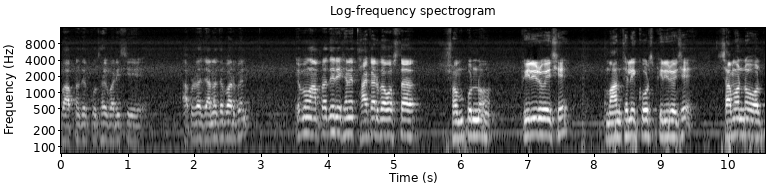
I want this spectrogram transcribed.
বা আপনাদের কোথায় বাড়ি সে আপনারা জানাতে পারবেন। এবং আপনাদের এখানে থাকার ব্যবস্থা সম্পূর্ণ ফ্রি রয়েছে। মান্থলি কোর্স ফ্রি রয়েছে। সামান্য অল্প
